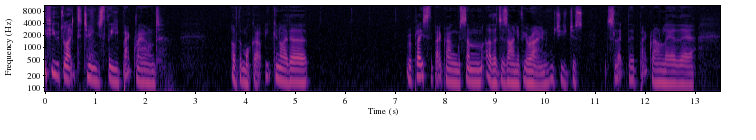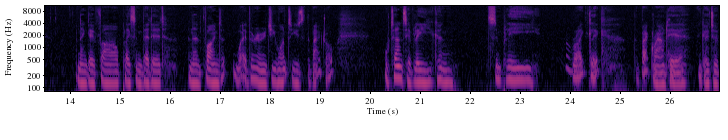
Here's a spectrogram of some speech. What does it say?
if you'd like to change the background of the mock-up you can either replace the background with some other design of your own which you just select the background layer there and then go file place embedded and then find whatever image you want to use as the backdrop. Alternatively you can simply right click the background here and go to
